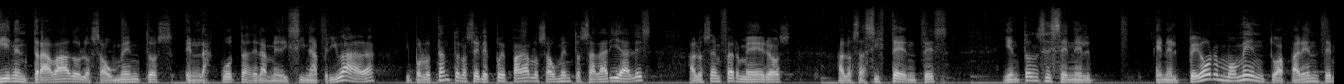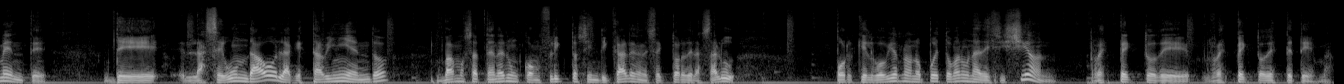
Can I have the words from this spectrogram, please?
tienen trabado los aumentos en las cuotas de la medicina privada y por lo tanto no se les puede pagar los aumentos salariales a los enfermeros, a los asistentes, y entonces en el, en el peor momento aparentemente de la segunda ola que está viniendo, vamos a tener un conflicto sindical en el sector de la salud, porque el gobierno no puede tomar una decisión respecto de, respecto de este tema.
